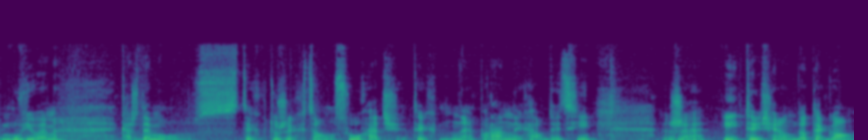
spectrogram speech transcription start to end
mówiłem każdemu z tych, którzy chcą słuchać tych porannych audycji, że i ty się do tego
